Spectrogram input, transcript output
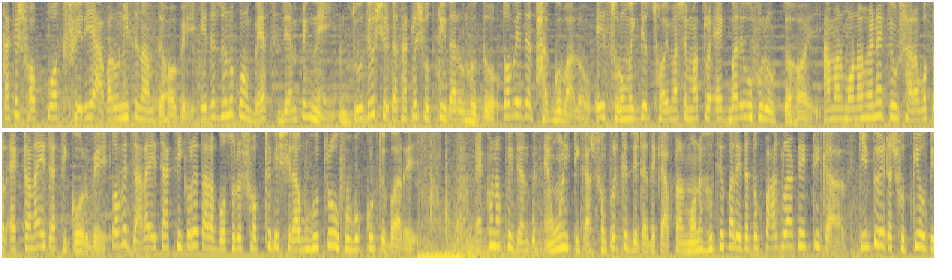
তাকে সব পথ ফেরিয়ে আবারও নিচে নামতে হবে। এদের জন্য কোনো ব্যাচ জ্যাম্পিং নেই। যদিও সেটা থাকলে সত্যিই দারুণ হতো। তবে এদের ভাগ্য ভালো। এই শ্রমিকদের ছয় মাসে মাত্র একবারে উপরে উঠতে হয়। আমার মনে হয় না কেউ সারা বছর একটানা এই চাকরি করবে। তবে যারা এই চাকরি করে, তারা বছরের সব থেকে সেরা মুহূর্ত উপভোগ করতে পারে। Friday. এখন আপনি জানবেন এমন একটি কাজ সম্পর্কে যেটা দেখে আপনার মনে হতে পারে এটা তো পাগলাটে একটি কাজ। কিন্তু এটা সত্যি অতি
